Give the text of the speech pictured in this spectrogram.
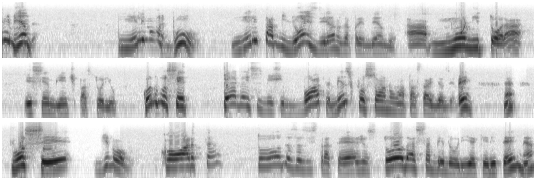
tremenda. E ele não é burro. E ele está milhões de anos aprendendo a monitorar esse ambiente pastoril. Quando você pega esses bichos e bota, mesmo que for só numa pastagem de azevém, né, você, de novo, corta todas as estratégias, toda a sabedoria que ele tem, né,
